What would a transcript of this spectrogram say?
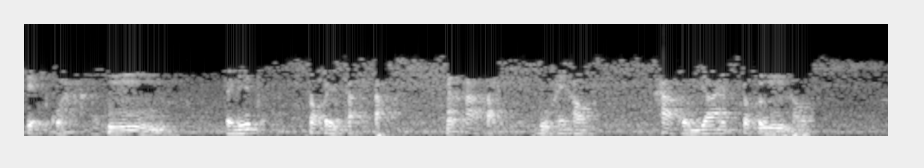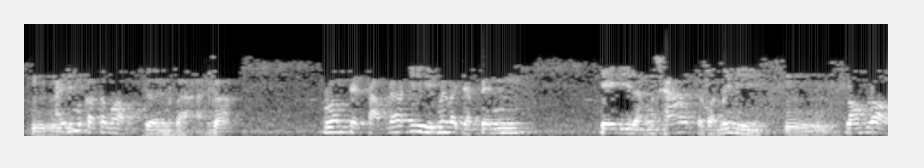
เจ็ดกว่าครับอืมแต่นี้ต้องไปสั่งตัดครับค่าตัดอยู่ให้เขาค่าขนย้ายต้องเพิ่มให้เขาอืมไอ้นี่มันก็ต้องออกเกินกว่าครับ รวมเสร็จสับแล้วที่ไม่ว่าจะเป็นเจดีย์หลังช้างแต่ก่อนไม่มี อืมล้อมรอบ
